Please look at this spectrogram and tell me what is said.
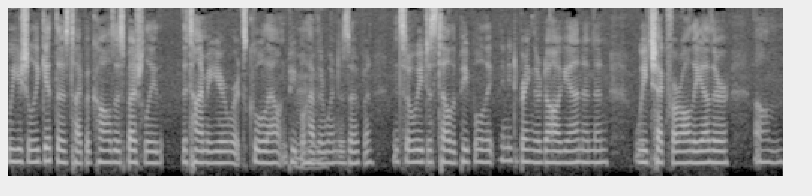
we usually get those type of calls, especially the time of year where it's cool out and people have their windows open. And so we just tell the people that they need to bring their dog in, and then we check for all the other um,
